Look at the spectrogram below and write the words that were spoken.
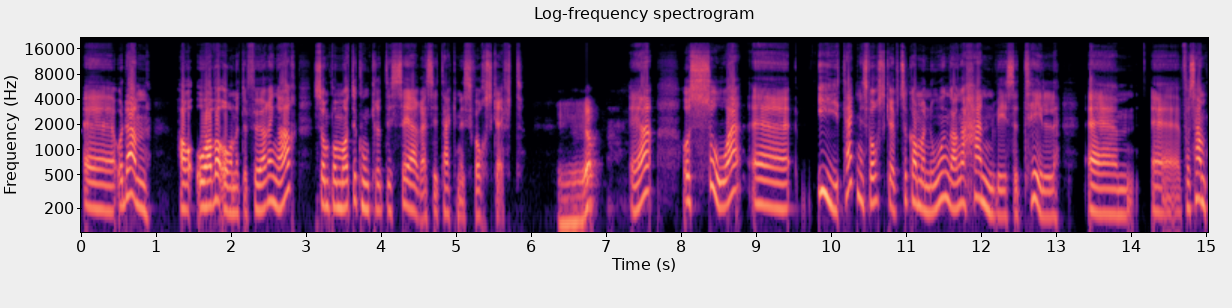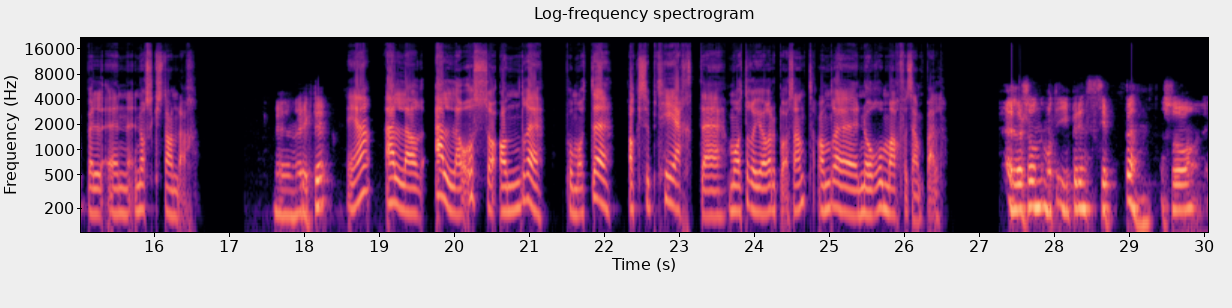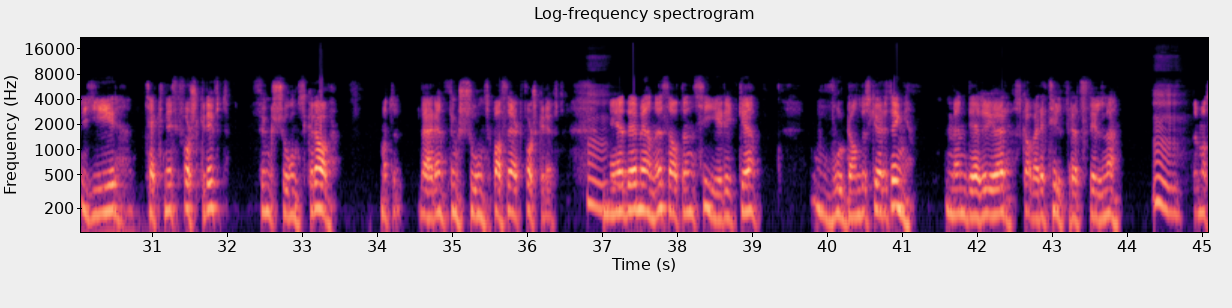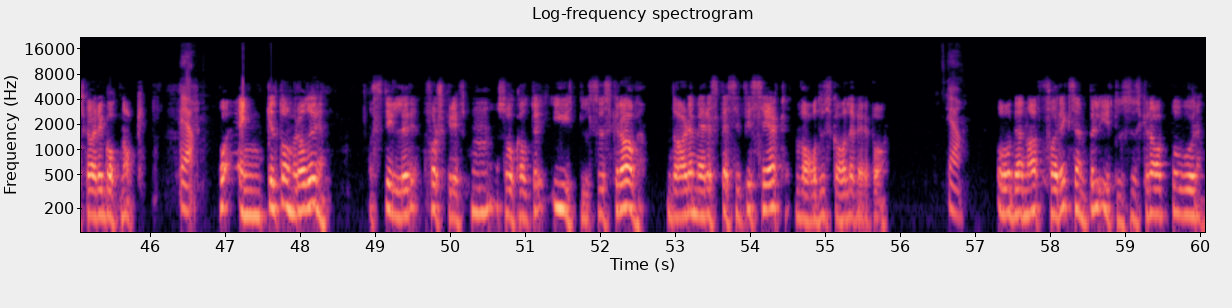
eh, og den har overordnede føringer som på en måte konkretiseres i teknisk forskrift. Ja. Ja, og så eh, i teknisk forskrift så kan man noen ganger henvise til eh, eh, for eksempel en norsk standard. Riktig. Ja, eller, eller også andre på en måte aksepterte måter å gjøre det på, sant? Andre normer, for eksempel. Eller sånn I prinsippet så gir teknisk forskrift funksjonskrav. Det er en funksjonsbasert forskrift. Mm. Med det menes at den sier ikke hvordan du skal gjøre ting, men det du gjør skal være tilfredsstillende. Mm. Det skal være godt nok. Ja. På enkelte områder stiller forskriften såkalte ytelseskrav. Da er det mer spesifisert hva du skal levere på. Ja. Og den har f.eks. ytelseskrav på hvor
